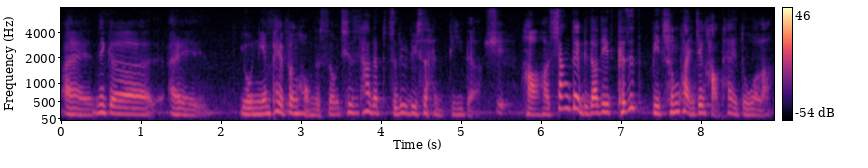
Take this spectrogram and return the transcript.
哎，那个，哎。有年配分红的时候，其实它的值利率是很低的，是，好好相对比较低，可是比存款已经好太多了。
